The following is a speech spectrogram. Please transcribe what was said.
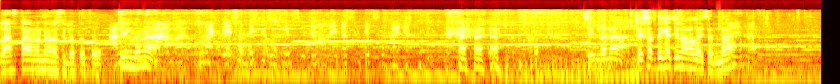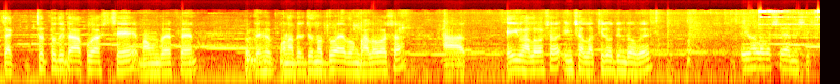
গ্লাস লাগানো ছিল তো তো চিনবে না? চিনবে না। যে সব দেখে চিনা ফেলাইছেন না? যাক, ছোট্ট দুইটা আপু আসছে মামুন ভাইয়ের ফ্যান তো যাই হোক, ওনাদের জন্য দোয়া এবং ভালোবাসা। আর এই ভালোবাসা ইনশাল্লাহ চিরদিন রবে। এই ভালোবাসায় আমি শিখি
